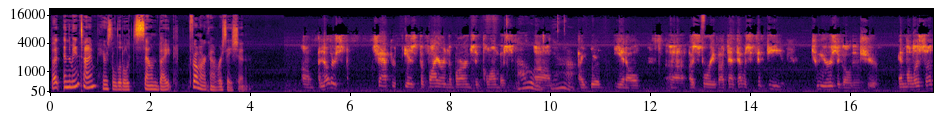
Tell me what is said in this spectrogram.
But in the meantime, here's a little soundbite from our conversation. Um, another chapter is the fire in the barns in Columbus. Oh, um, yeah. I did, you know, uh, a story about that. That was 52 years ago this year. And Melissa,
